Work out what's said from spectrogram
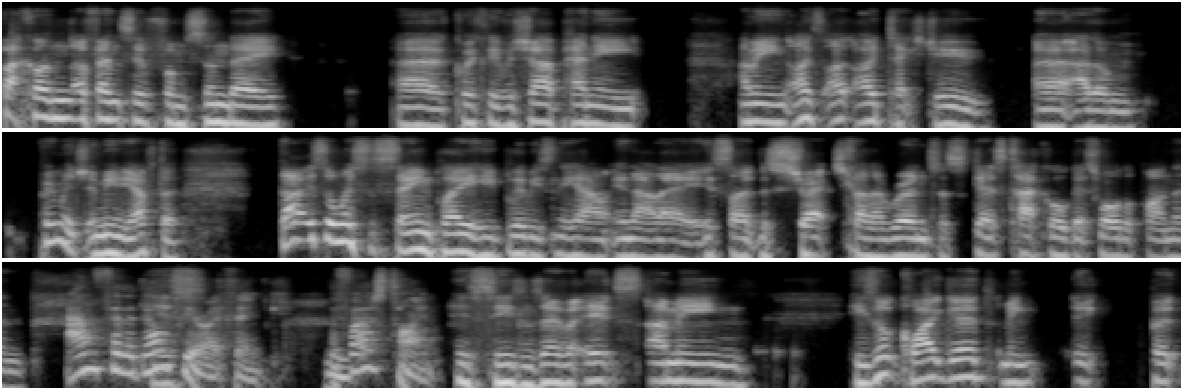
back on offensive from Sunday, uh, quickly, Rashad Penny. I mean, I I, I text you, uh, Adam, pretty much immediately after. That is almost the same play he blew his knee out in LA. It's like the stretch kind of run to gets tackled, gets rolled upon, and and Philadelphia, his, I think, the first time his season's over. It's, I mean, he's looked quite good. I mean, it, but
